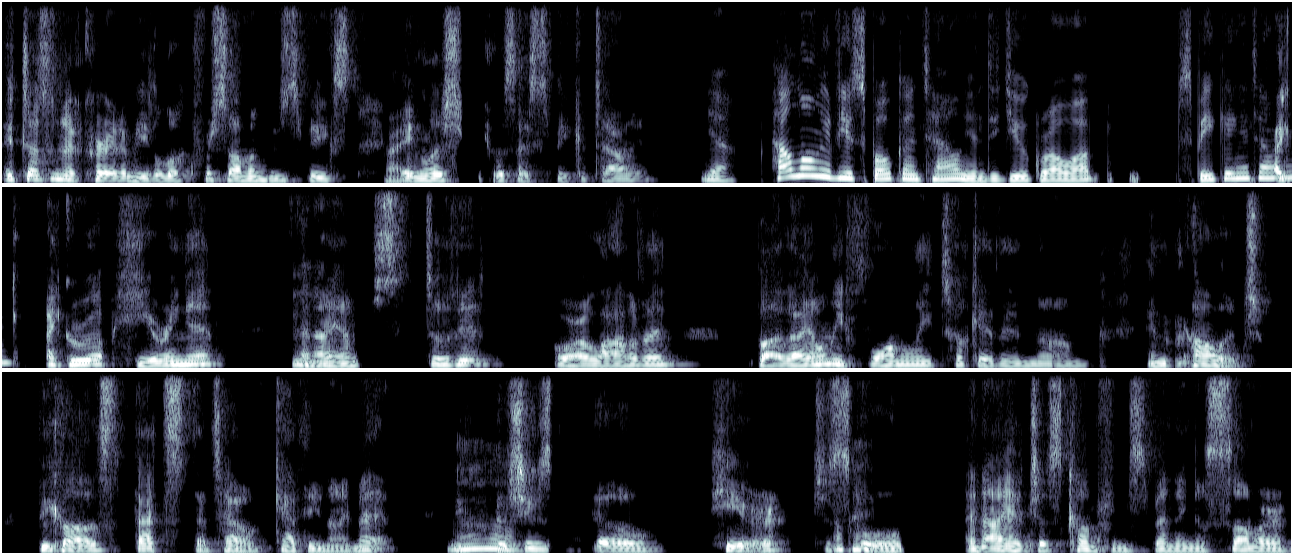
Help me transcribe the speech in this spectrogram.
It doesn't occur to me to look for someone who speaks Right. English because I speak Italian. Yeah. How long have you spoken Italian? Did you grow up speaking Italian? I grew up hearing it and Mm. I understood it or a lot of it, but I only formally took it in um, in college. because that's that's how Kathy and I met. Oh, Because she was going to go here to Okay. school, and I had just come from spending a summer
